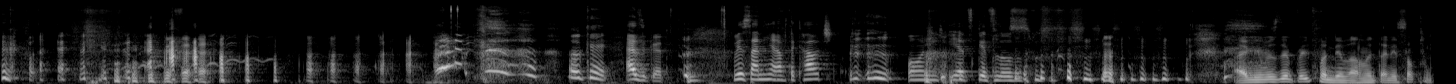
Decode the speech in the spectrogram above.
okay, also gut. Wir sind hier auf der Couch und jetzt geht's los. Eigentlich müsst ihr ein Bild von dir machen mit deinen Socken.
